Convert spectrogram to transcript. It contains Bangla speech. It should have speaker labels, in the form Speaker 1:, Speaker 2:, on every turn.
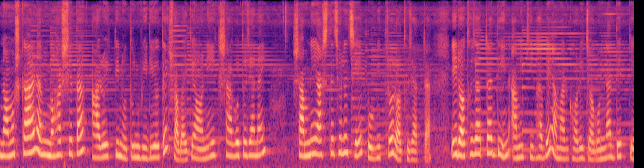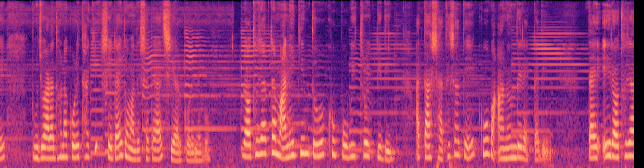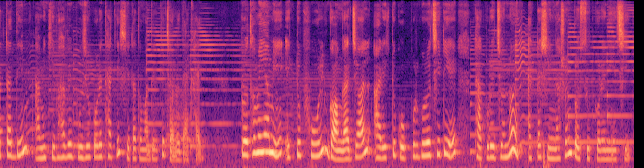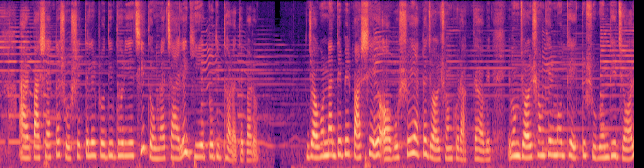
Speaker 1: নমস্কার, আমি মহাশ্বেতা। আরও একটি নতুন ভিডিওতে সবাইকে অনেক স্বাগত জানাই। সামনেই আসতে চলেছে পবিত্র রথযাত্রা। এই রথযাত্রার দিন আমি কীভাবে আমার ঘরের জগন্নাথ দেবকে পুজো আরাধনা করে থাকি, সেটাই তোমাদের সাথে আজ শেয়ার করে নেব। রথযাত্রা মানে কিন্তু খুব পবিত্র একটি দিন, আর তার সাথে সাথে খুব আনন্দের একটা দিন। তাই এই রথযাত্রার দিন আমি কীভাবে পুজো করে থাকি, সেটা তোমাদেরকে চলো দেখাই। প্রথমেই আমি একটু ফুল, গঙ্গার জল আর একটু কর্পূর গুঁড়ো ছিটিয়ে ঠাকুরের জন্য একটা সিংহাসন প্রস্তুত করে নিয়েছি। আর পাশে একটা সর্ষের তেলের প্রদীপ ধরিয়েছি, তোমরা চাইলে ঘিয়ের প্রদীপ ধরাতে পারো। জগন্নাথ দেবের পাশে অবশ্যই একটা জলশঙ্খ রাখতে হবে এবং জলশঙ্খের মধ্যে একটু সুগন্ধি জল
